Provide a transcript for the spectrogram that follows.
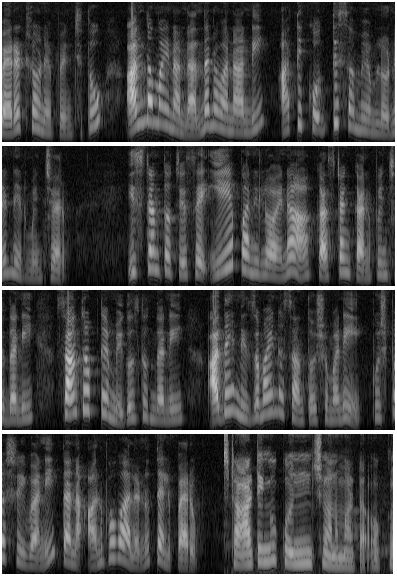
పెరట్లోనే పెంచుతూ అందమైన నందనవనాన్ని అతి కొద్ది సమయంలోనే నిర్మించారు. ఇష్టంతో చేసే ఏ పనిలో అయినా కష్టం కనిపించదని సంతృప్తి మిగులుతుందని అదే నిజమైన సంతోషమని పుష్పశ్రీవాణి తన అనుభవాలను తెలిపారు. స్టార్టింగ్ కొంచెం అనమాట ఒక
